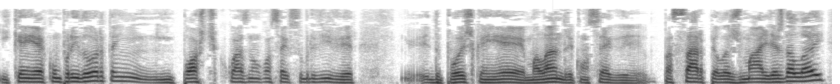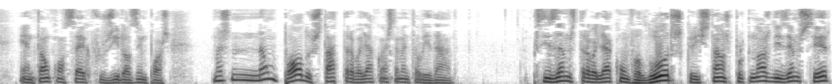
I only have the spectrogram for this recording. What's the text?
E quem é cumpridor tem impostos que quase não consegue sobreviver. E depois, quem é malandro e consegue passar pelas malhas da lei, então consegue fugir aos impostos. Mas não pode o Estado trabalhar com esta mentalidade. Precisamos trabalhar com valores cristãos porque nós dizemos ser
